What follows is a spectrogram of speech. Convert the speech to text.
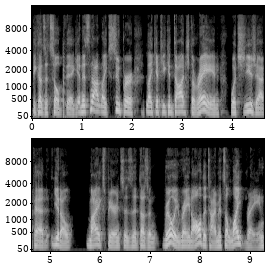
because it's so big and it's not like super like if you could dodge the rain which usually i've had you know my experience is it doesn't really rain all the time. It's a light rain.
